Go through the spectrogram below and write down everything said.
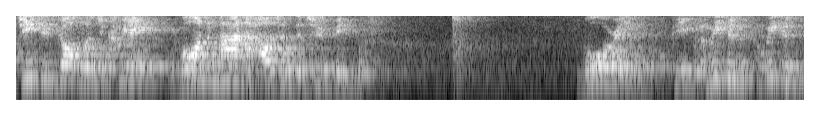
Jesus' goal was to create one man out of the two people. Warring people. And we can, we can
